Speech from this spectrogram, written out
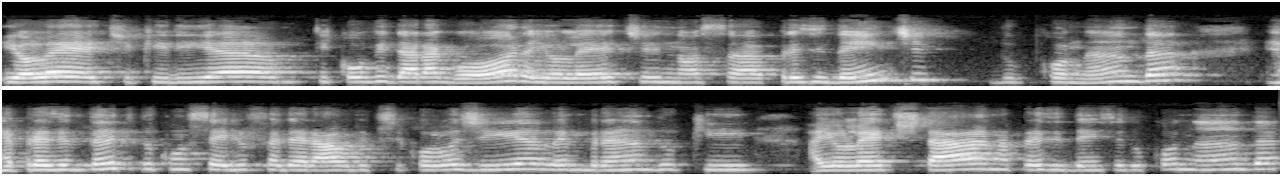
Iolete, queria te convidar agora, Iolete, nossa presidente do CONANDA, representante do Conselho Federal de Psicologia, lembrando que a Iolete está na presidência do CONANDA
